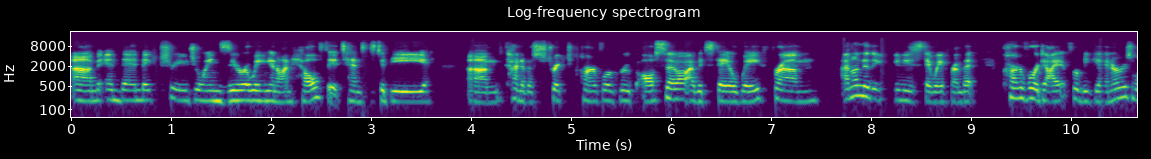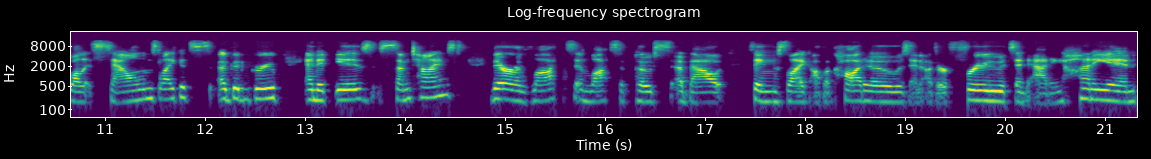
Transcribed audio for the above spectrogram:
Um, and then make sure you join Zeroing In on Health. It tends to be um, kind of a strict carnivore group, also. I would stay away from I don't know that you need to stay away from, but carnivore diet for beginners, while it sounds like it's a good group, and it is sometimes, there are lots and lots of posts about things like avocados and other fruits and adding honey in.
